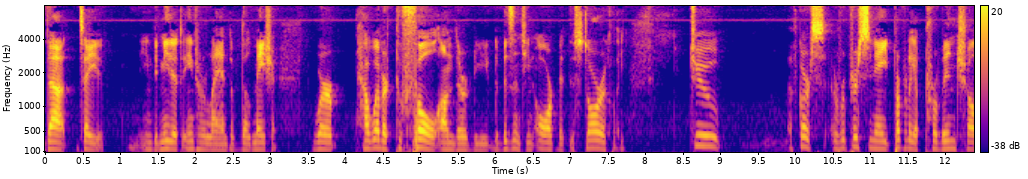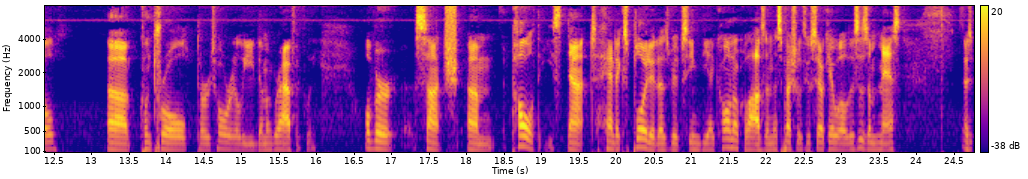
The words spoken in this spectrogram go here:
that, say, in the immediate interland of Dalmatia, were, however, to fall under the, the Byzantine orbit historically, to, of course, represent properly a provincial uh, control territorially, demographically over such um, polities that had exploited, as we've seen, the iconoclasm, especially to say, okay, well, this is a mess. As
